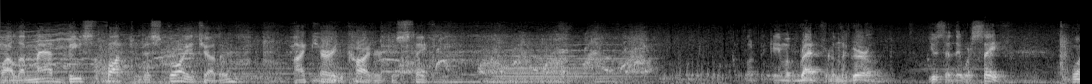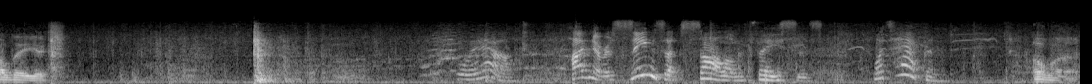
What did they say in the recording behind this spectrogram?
While the mad beasts fought to destroy each other, I carried Carter to safety. What became of Bradford and the girl? You said they were safe. Well, they, uh, Well, I've never seen such solemn faces. What's happened? Oh, uh,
